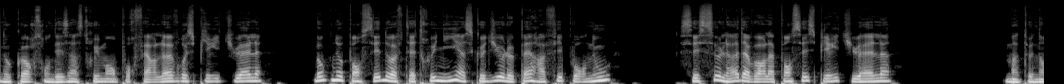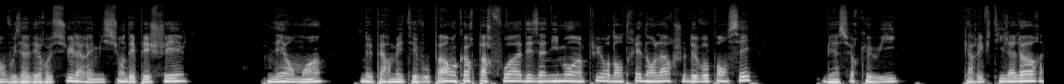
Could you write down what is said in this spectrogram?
Nos corps sont des instruments pour faire l'œuvre spirituelle, donc nos pensées doivent être unies à ce que Dieu le Père a fait pour nous. C'est cela d'avoir la pensée spirituelle. Maintenant vous avez reçu la rémission des péchés. Néanmoins, Ne permettez-vous pas encore parfois à des animaux impurs d'entrer dans l'arche de vos pensées? Bien sûr que oui. Qu'arrive-t-il alors?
